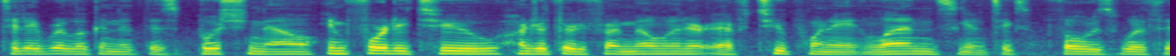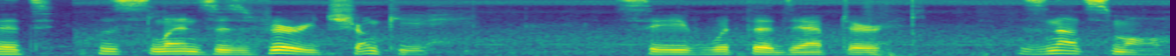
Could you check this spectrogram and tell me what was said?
Today we're looking at this Bushnell M42 135mm f2.8 lens. I'm going to take some photos with it. This lens is very chunky. See, with the adapter, it's not small.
